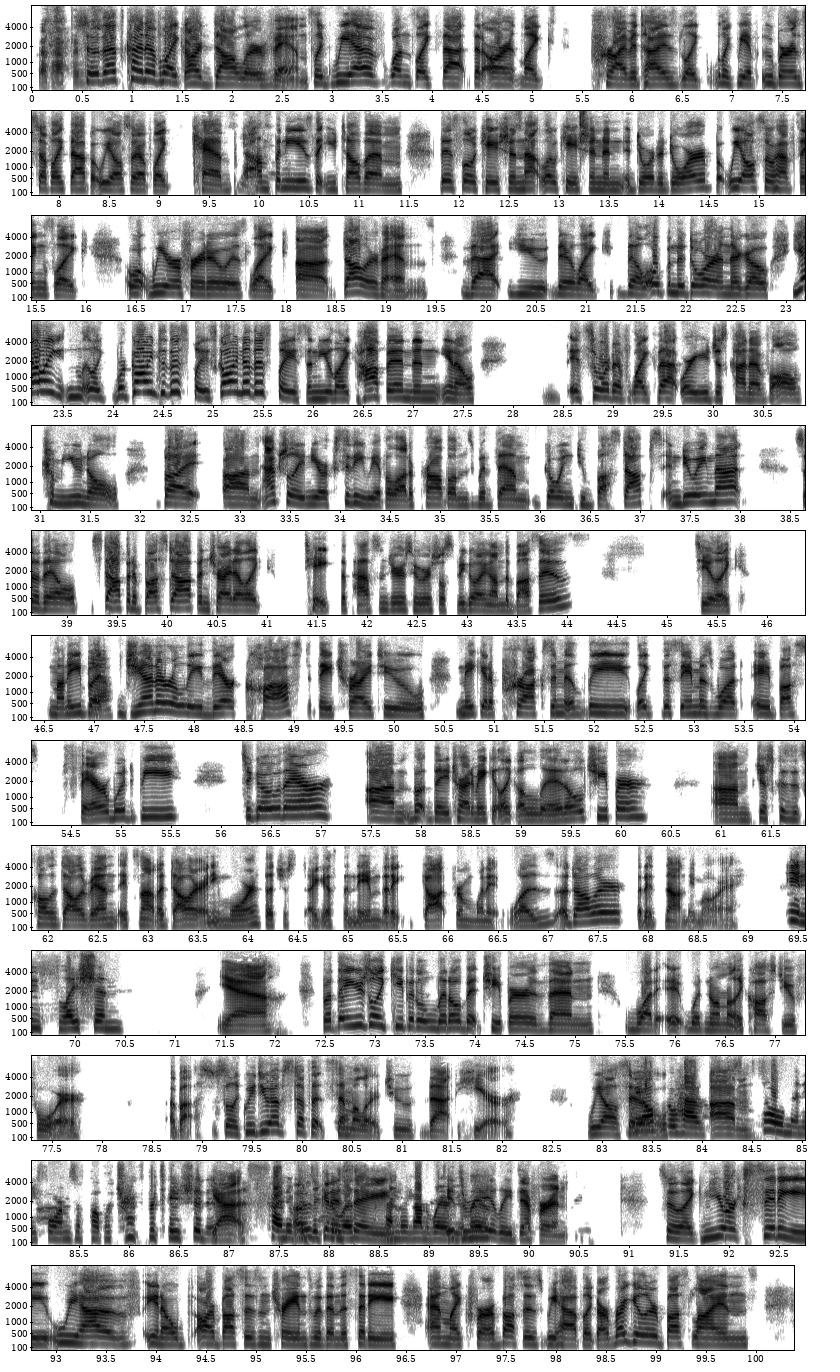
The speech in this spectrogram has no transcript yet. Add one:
That happens. So that's kind of like our dollar vans. Like we have ones like that that aren't like privatized like like we have Uber and stuff like that, but we also have like cab Yeah. companies that you tell them this location, that location and door to door, but we also have things like what we refer to as like uh dollar vans that you they're like they'll open the door and they go yelling like we're going to this place, going to this place and you like hop in and you know it's sort of like that where you just kind of all communal but um actually in new york city we have a lot of problems with them going to bus stops and doing that so they'll stop at a bus stop and try to like take the passengers who are supposed to be going on the buses to like money but Yeah. generally their cost they try to make it approximately like the same as what a bus fare would be to go there um, but they try to make it like a little cheaper. Um, just because it's called a dollar van, it's not a dollar anymore. That's just, I guess, the name that it got from when it was a dollar, but it's not anymore. Inflation. Yeah. But they usually keep it a little bit cheaper than what it would normally cost you for a bus. So like we do have stuff that's Yeah. similar to that here. We also, we also have um so many forms of public transportation. It's yes. kind of I was ridiculous say, depending on where it's you live. really different. So like New York City, we have, you know, our buses and trains within the city. And like for our buses, we have like our regular bus lines.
